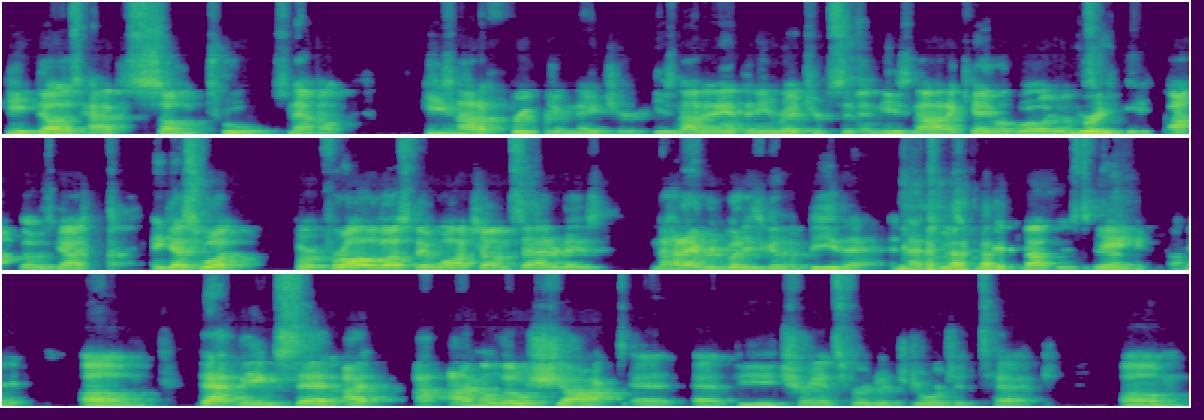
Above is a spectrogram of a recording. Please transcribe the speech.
he does have some tools. Now, he's not a freak of nature. He's not an Anthony Richardson. He's not a Caleb Williams. Agreed. He's not those guys. And guess what? For, for all of us that watch on Saturdays, not everybody's going to be that. And that's what's great about this yeah. game, right? Um, that being said, I, I am a little shocked at at the transfer to Georgia Tech. Um,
